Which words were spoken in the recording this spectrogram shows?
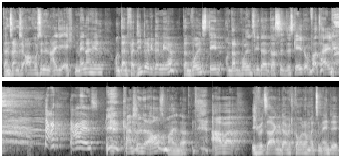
Dann sagen sie, oh, wo sind denn all die echten Männer hin? Und dann verdient er wieder mehr. Dann wollen sie den. Und dann wollen sie wieder, dass sie das Geld umverteilen. das kannst du nicht ausmalen. Ne? Aber ich würde sagen, damit kommen wir doch mal zum Ende.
